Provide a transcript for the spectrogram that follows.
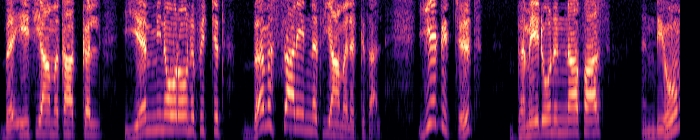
በኢስያ መካከል የሚኖረውን ፍጭት በምሳሌነት ያመለክታል። ይህ ግጭት በሜዶንና ፋርስ እንዲሁም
